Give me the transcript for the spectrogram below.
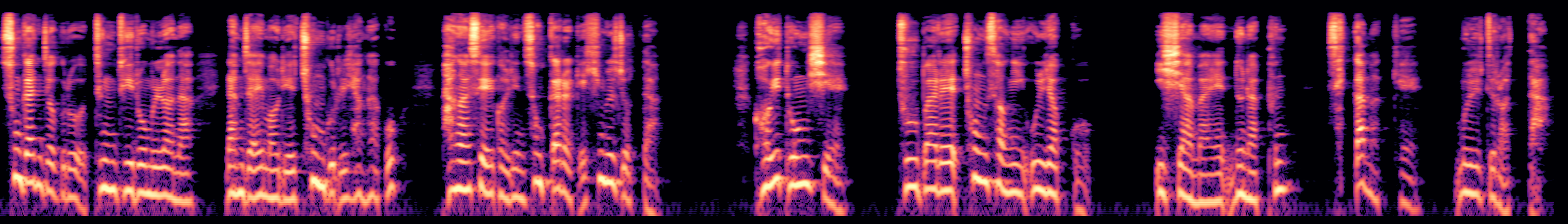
순간적으로 등 뒤로 물러나 남자의 머리에 총구를 향하고 방아쇠에 걸린 손가락에 힘을 줬다. 거의 동시에 두 발의 총성이 울렸고 이시야마의 눈앞은 새까맣게 물들었다.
